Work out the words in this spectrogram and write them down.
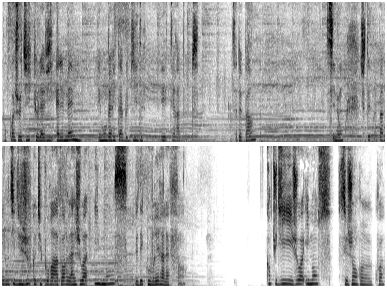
Pourquoi je dis que la vie elle-même est mon véritable guide et thérapeute. Ça te parle Sinon, je t'ai préparé l'outil du jour que tu pourras avoir la joie immense de découvrir à la fin. Quand tu dis joie immense, c'est genre euh, quoi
